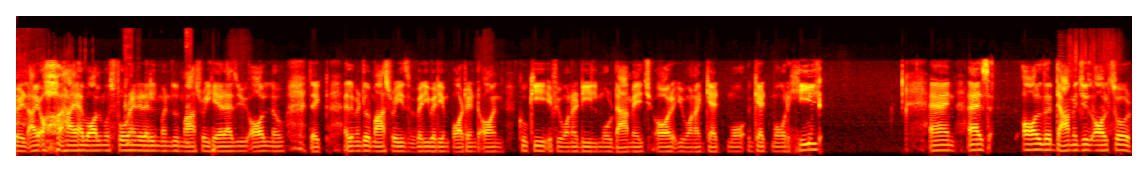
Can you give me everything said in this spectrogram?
build i i have almost 400 elemental mastery here as you all know like elemental mastery is very very important on Kuki if you want to deal more damage or you want to get more get more healed and as all the damage is also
